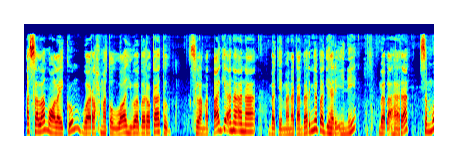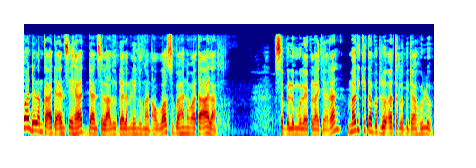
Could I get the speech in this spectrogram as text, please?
Assalamualaikum warahmatullahi wabarakatuh. Selamat pagi anak-anak. Bagaimana kabarnya pagi hari ini? Bapak harap semua dalam keadaan sehat dan selalu dalam lindungan Allah Subhanahu wa taala. Sebelum mulai pelajaran, mari kita berdoa terlebih dahulu.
